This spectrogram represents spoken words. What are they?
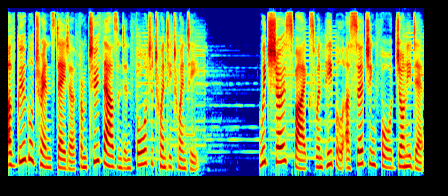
of Google Trends data from 2004 to 2020, which shows spikes when people are searching for Johnny Depp.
